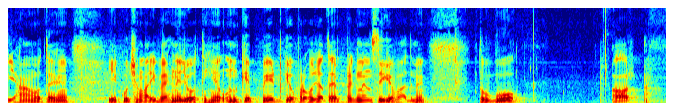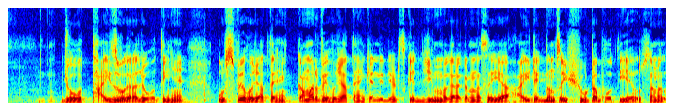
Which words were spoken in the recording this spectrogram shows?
यहाँ होते हैं, ये कुछ हमारी बहनें जो होती हैं, उनके पेट के ऊपर हो जाते हैं प्रेगनेंसी के बाद में। तो वो, और जो थाइज़ वगैरह जो होती हैं, उस पर हो जाते हैं, कमर पे हो जाते हैं कैंडिडेट्स के जिम वगैरह करने से या हाइट एकदम सही शूटअप होती है, उस समय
